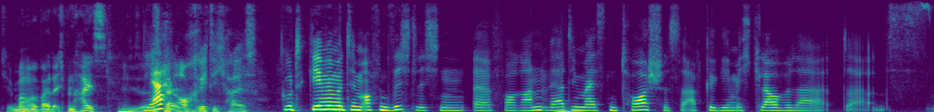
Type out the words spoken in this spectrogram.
Okay, machen wir weiter. Ich bin heiß, Elisa. Ja. Ich bin auch richtig heiß. Gut, gehen wir mit dem Offensichtlichen äh, voran. Wer hat die meisten Torschüsse abgegeben? Ich glaube, da, da das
